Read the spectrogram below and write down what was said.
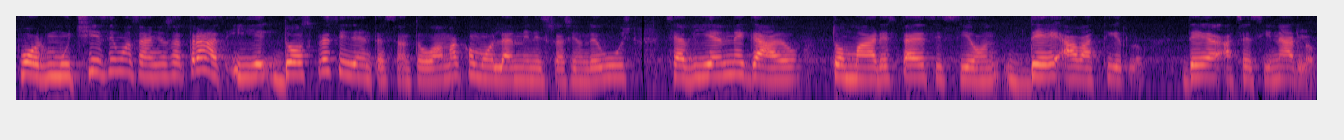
por muchísimos años atrás. Y dos presidentes, tanto Obama como la administración de Bush, se habían negado tomar esta decisión de abatirlo de asesinarlo.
